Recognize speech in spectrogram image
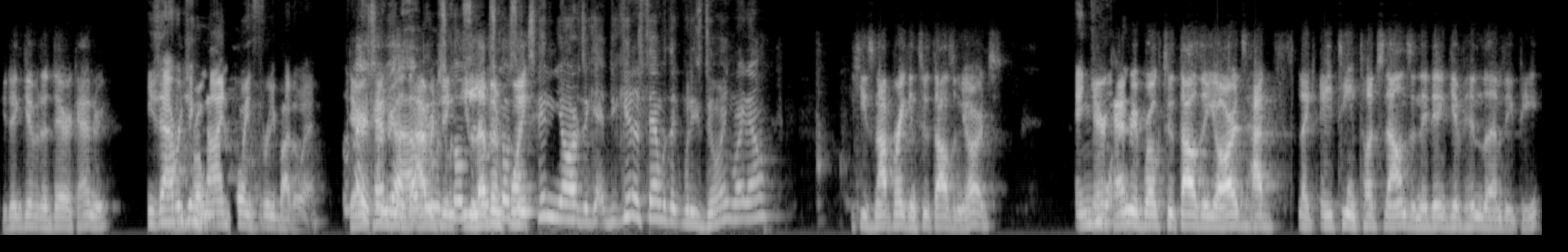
You didn't give it to Derrick Henry. He's averaging broke- nine point three, by the way. Derrick Henry was it averaging close to- it was 11 close point- 10 yards again. Do you understand what, the, what he's doing right now? He's not breaking two thousand yards. And you, Derrick Henry broke two thousand yards, had like eighteen touchdowns, and they didn't give him the MVP.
